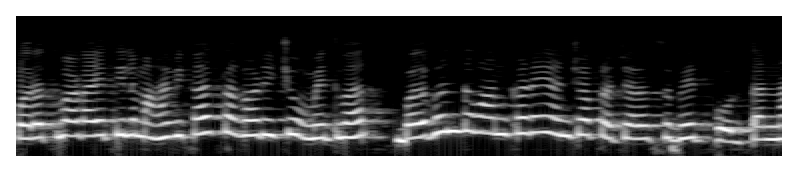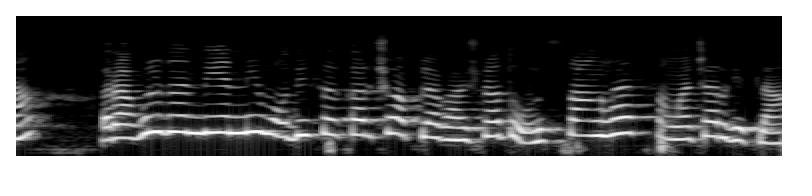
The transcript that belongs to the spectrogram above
परतवाडा येथील महाविकास आघाडीचे उमेदवार बळवंत वानखडे यांच्या प्रचारसभेत बोलताना राहुल गांधी यांनी मोदी सरकारच्या आपल्या भाषणातून चांगलाच समाचार घेतला.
